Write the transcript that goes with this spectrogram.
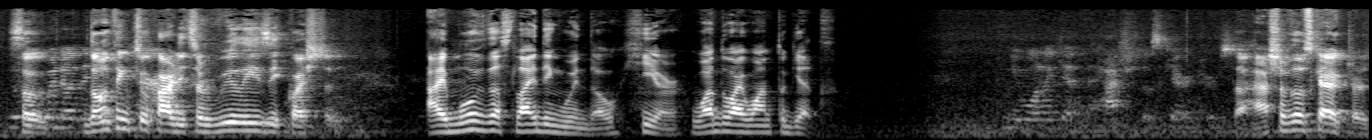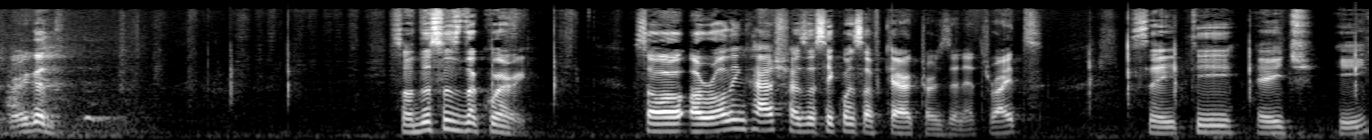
move the So window, then don't think too hard, it's a really easy question. I move the sliding window here. What do I want to get? You want to get the hash of those characters. The hash of those characters. Very good. So this is the query. So a rolling hash has a sequence of characters in it, right? Say T, H, E.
